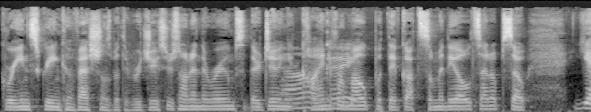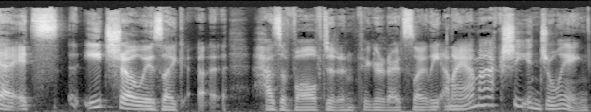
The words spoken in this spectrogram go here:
green screen confessionals, but the producer's not in the room, so they're doing it Oh, kind of remote, but they've got some of the old setup. So, yeah, it's each show is like uh, has evolved it and figured it out slightly, and I am actually enjoying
